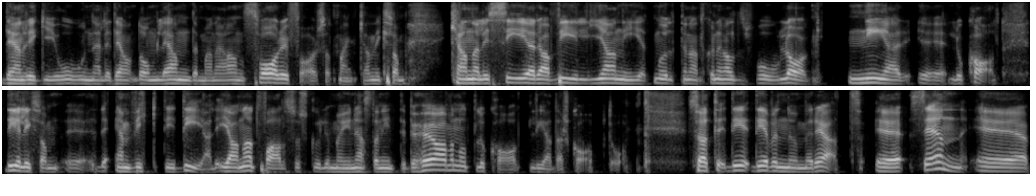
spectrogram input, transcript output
den region eller de, de länder man är ansvarig för så att man kan liksom kanalisera viljan i ett multinationellt bolag ner eh, lokalt. Det är liksom eh, en viktig del. I annat fall så skulle man ju nästan inte behöva något lokalt ledarskap då. Så att det, det är väl nummer ett. Eh, sen eh,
